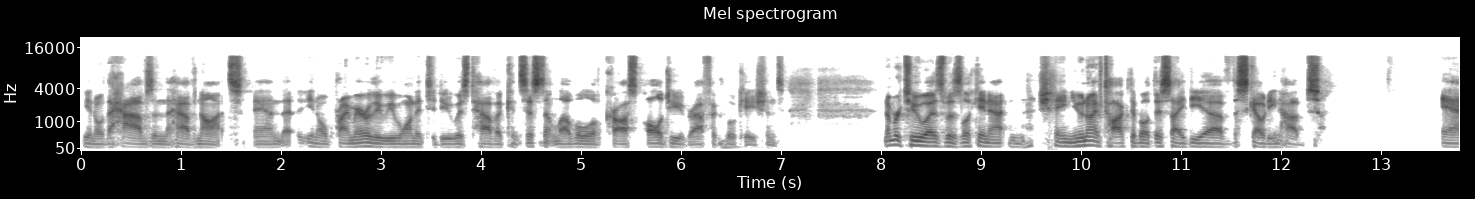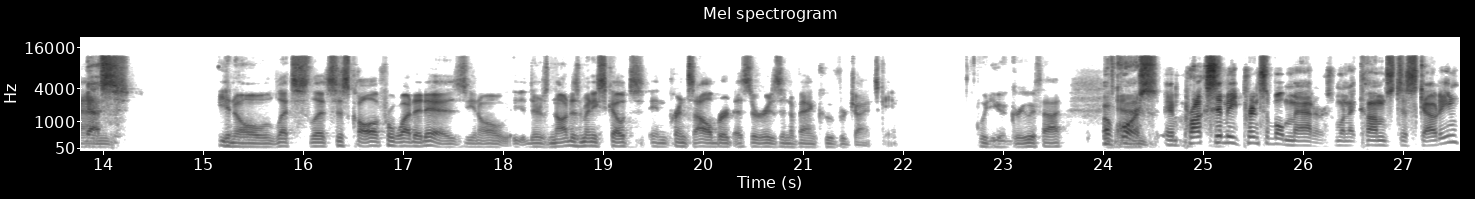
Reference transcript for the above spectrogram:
you know the haves and the have-nots. And uh, you know, primarily, we wanted to do was to have a consistent level across all geographic locations. Number two was was looking at and Shane, you and I have talked about this idea of the scouting hubs. And yes you know let's let's just call it for what it is you know there's not as many scouts in prince albert as there is in a vancouver giants game would you agree with that of course and, and proximity principle matters when it comes to scouting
